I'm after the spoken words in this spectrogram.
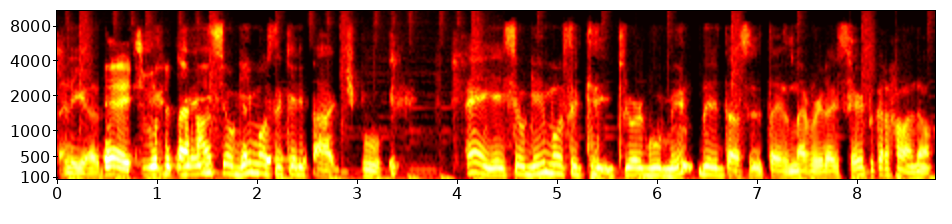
tá ligado? É, e se você tá E aí, se alguém mostra que ele tá, tipo, É, e aí se alguém mostra que, que o argumento dele tá, tá, na verdade, certo, o cara fala, não,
